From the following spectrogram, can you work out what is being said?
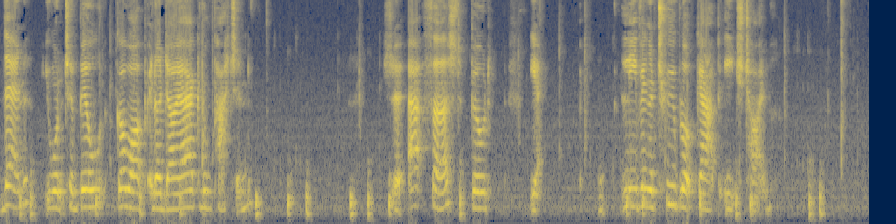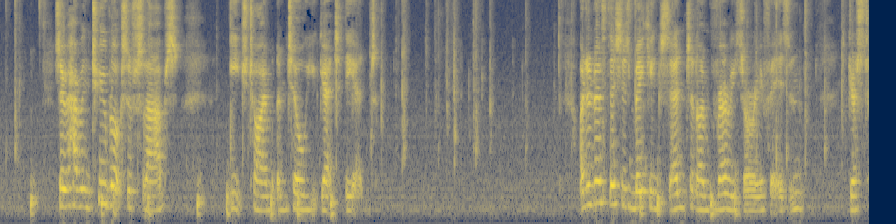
Then you want to build, go up in a diagonal pattern. So at first, build, yeah, leaving a two block gap each time. So having two blocks of slabs each time until you get to the end. I don't know if this is making sense, and I'm very sorry if it isn't. Just,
